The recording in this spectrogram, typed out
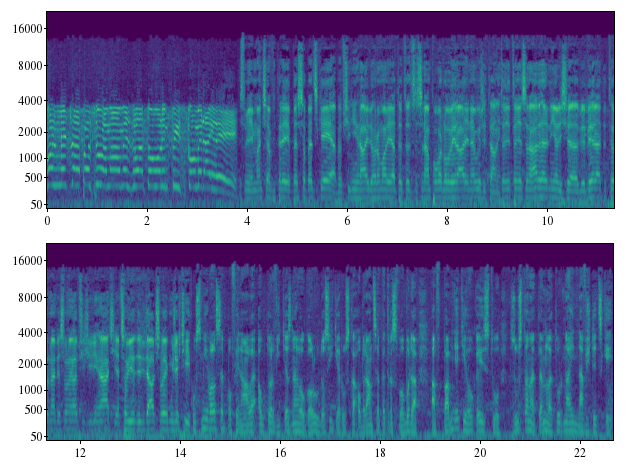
Konec zápasu a máme zlatou olympijskou medaili. My jsme měli mančaft, který je bezsobecký a všichni hráli dohromady a to, to, co se nám povedlo vyhrát, je neuvěřitelné. To je to něco nádherného, když eh, vy vyhrajete turnaj, kde jsou nejlepší všichni hráči a co dál člověk může chtít. Usmíval se po finále autor vítězného golu do sítě Ruska obránce Petr Svoboda a v paměti hokejistů zůstane tenhle turnaj navždycky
